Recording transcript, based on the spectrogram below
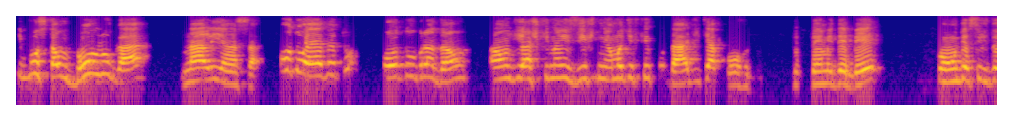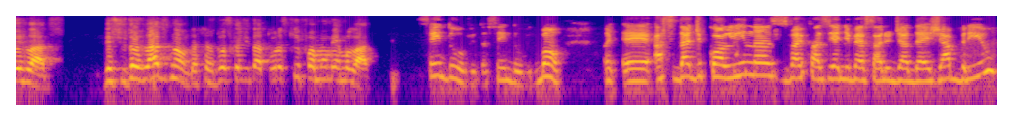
e buscar um bom lugar na aliança, ou do Everton ou do Brandão, onde acho que não existe nenhuma dificuldade de acordo do MDB com um desses dois lados. Desses dois lados, não, dessas duas candidaturas que formam o mesmo lado. Sem dúvida, sem dúvida. Bom, é, a cidade de Colinas vai fazer aniversário dia 10 de abril,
